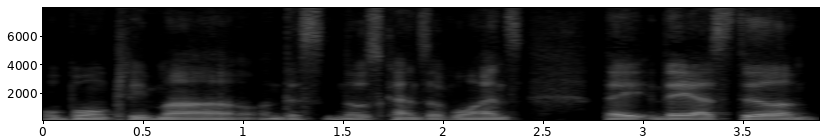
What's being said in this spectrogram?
Au Bon Climat, this those kinds of wines. They they are still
